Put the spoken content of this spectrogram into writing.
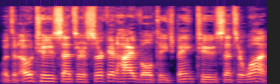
Well, it's an O2 sensor circuit high voltage bank 2 sensor 1.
